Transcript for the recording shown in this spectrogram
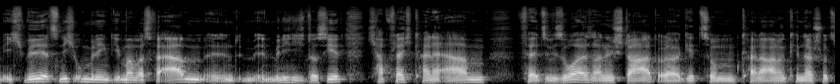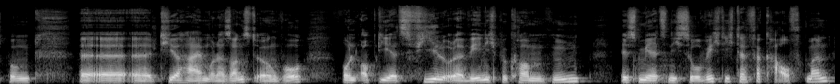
ich will jetzt nicht unbedingt jemand was vererben, bin ich nicht interessiert, ich habe vielleicht keine Erben, fällt sowieso alles an den Staat oder geht zum, keine Ahnung, Kinderschutzpunkt, äh, äh, äh, Tierheim oder sonst irgendwo. Und ob die jetzt viel oder wenig bekommen, hm, ist mir jetzt nicht so wichtig, dann verkauft man,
